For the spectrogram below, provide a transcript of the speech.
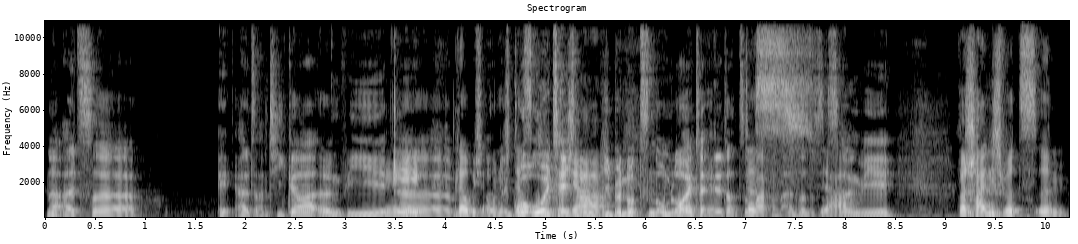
ne, als äh, als Antiker irgendwie nee, äh, glaube ich auch nicht. Gool-Technologie ja, benutzen, um Leute älter zu das, machen. Also das ja. ist irgendwie. Wahrscheinlich wird es ähm,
